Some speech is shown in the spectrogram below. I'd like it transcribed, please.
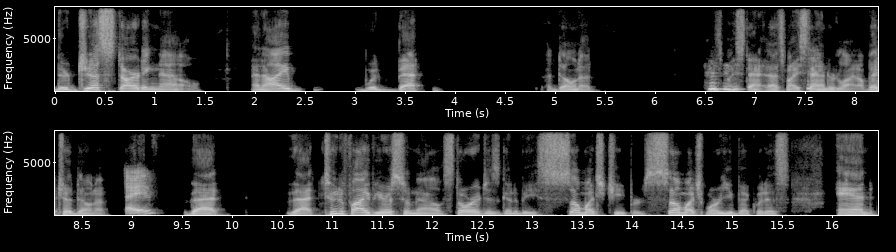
they're just starting now and i would bet a donut. That's my sta- that's my standard line. I'll bet you a donut. Nice. That that two to five years from now, storage is going to be so much cheaper, so much more ubiquitous. And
